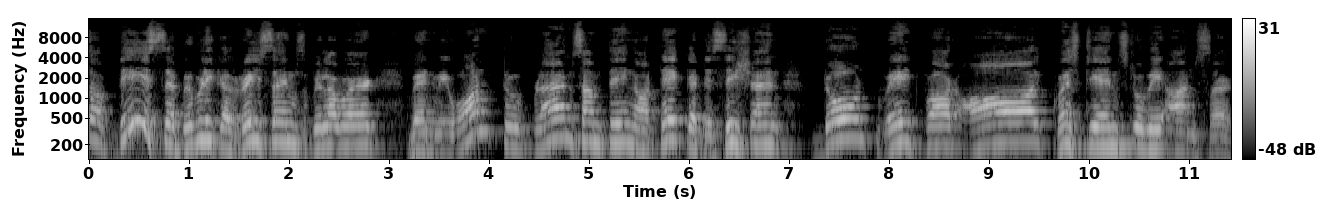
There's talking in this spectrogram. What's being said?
of these biblical reasons, beloved, when we want to plan something or take a decision, don't wait for all questions to be answered.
